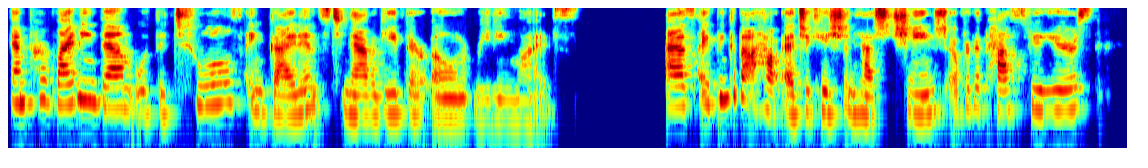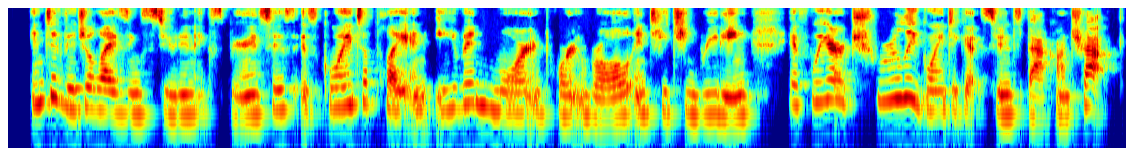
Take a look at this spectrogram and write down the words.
and providing them with the tools and guidance to navigate their own reading lives. As I think about how education has changed over the past few years, individualizing student experiences is going to play an even more important role in teaching reading if we are truly going to get students back on track,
